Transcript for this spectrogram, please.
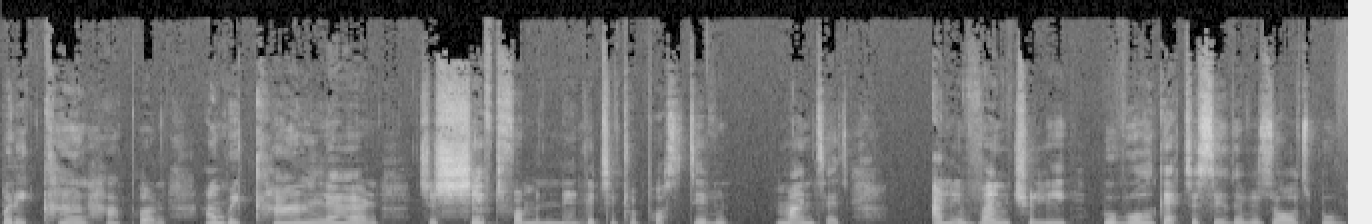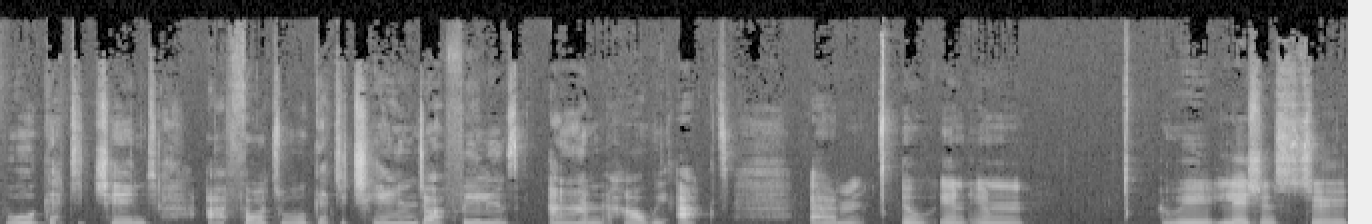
but it can happen and we can learn to shift from a negative to a positive mindset. And eventually we will get to see the results. We will get to change our thoughts. We will get to change our feelings and how we act um, in, in relations to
